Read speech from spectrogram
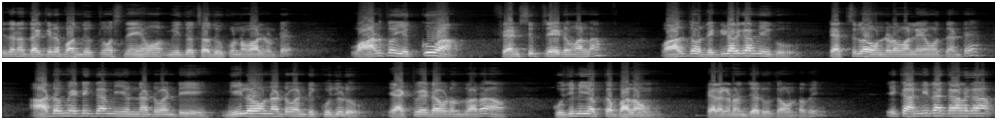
ఏదైనా దగ్గర బంధుత్వం స్నేహం మీతో చదువుకున్న వాళ్ళు ఉంటే వాళ్ళతో ఎక్కువ ఫ్రెండ్షిప్ చేయడం వల్ల వాళ్ళతో రెగ్యులర్గా మీకు టచ్లో ఉండడం వల్ల ఏమవుతుందంటే ఆటోమేటిక్గా మీ ఉన్నటువంటి మీలో ఉన్నటువంటి కుజుడు యాక్టివేట్ అవ్వడం ద్వారా కుజుని యొక్క బలం పెరగడం జరుగుతూ ఉంటుంది. ఇక అన్ని రకాలుగా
